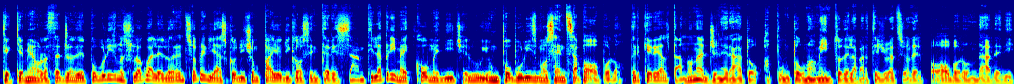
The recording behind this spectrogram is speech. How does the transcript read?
che chiamiamo la stagione del populismo, sulla quale Lorenzo Pregliasco dice un paio di cose interessanti. La prima è, come dice lui, un populismo senza popolo, perché in realtà non ha generato appunto un aumento della partecipazione del popolo, ondate di,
